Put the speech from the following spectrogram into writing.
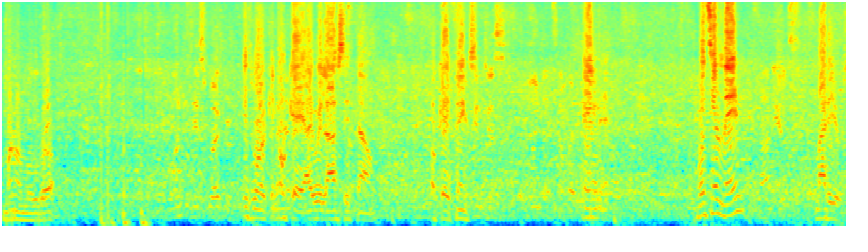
Ma non mi ricordo. It is working. It's working. Okay, I will ask it now. Okay, thanks. You can just point at somebody. And what's your name? Marius. Marius.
